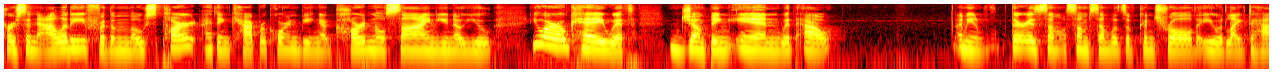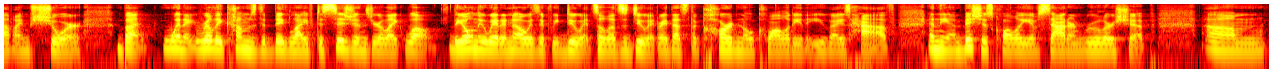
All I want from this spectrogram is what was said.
personality for the most part. I think Capricorn being a cardinal sign, you know, you you are okay with jumping in without I mean, there is some some semblance of control that you would like to have, I'm sure. But when it really comes to big life decisions, you're like, well, the only way to know is if we do it. So let's do it, right? That's the cardinal quality that you guys have, and the ambitious quality of Saturn rulership. Um,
